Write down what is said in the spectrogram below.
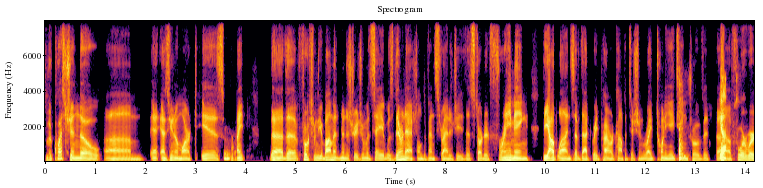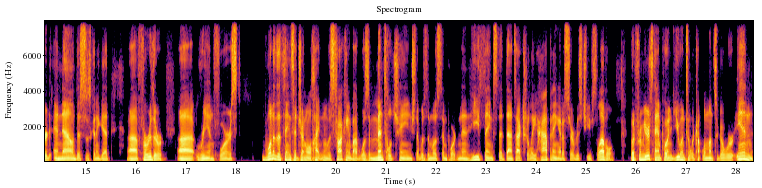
the question though, um, as you know, Mark, is mm-hmm. right the the folks from the Obama administration would say it was their national defense strategy that started framing the outlines of that great power competition. Right, 2018 drove it uh, yeah. forward, and now this is going to get uh, further uh, reinforced. one of the things that General Hyten was talking about was a mental change that was the most important. And he thinks that that's actually happening at a service chief's level. But from your standpoint, you until a couple of months ago were in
